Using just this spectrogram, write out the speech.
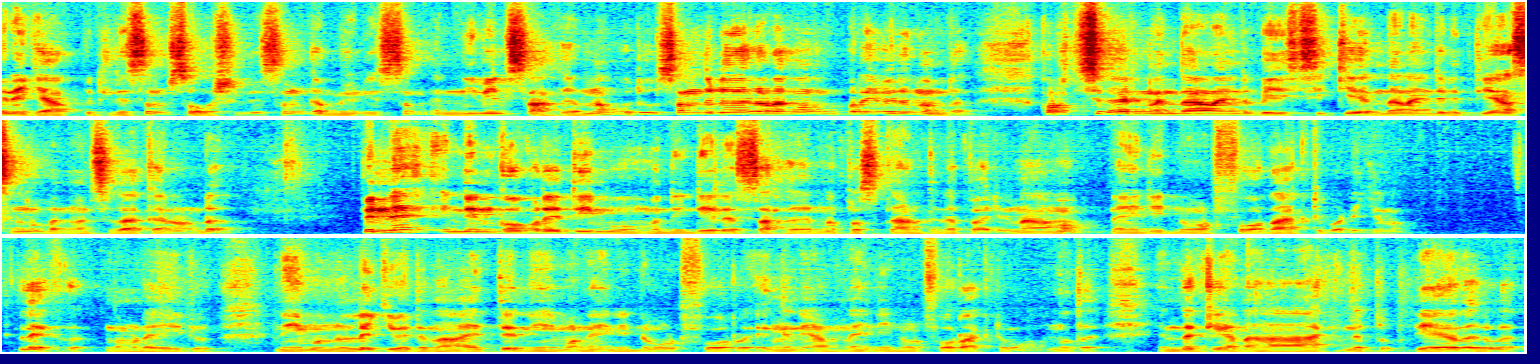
പിന്നെ ക്യാപിറ്റലിസം സോഷ്യലിസം കമ്മ്യൂണിസം എന്നിവയിൽ സഹകരണം ഒരു സന്തുലിത ഘടകം നമുക്ക് പറയും വരുന്നുണ്ട്. കുറച്ച് കാര്യങ്ങൾ എന്താണ് അതിന്റെ ബേസിക് എന്താണ് അതിന്റെ വ്യത്യാസങ്ങൾ മനസ്സിലാക്കാനുണ്ട്. പിന്നെ ഇന്ത്യൻ കോപ്പറേറ്റീവ് മൂവ്മെന്റ് ഇന്ത്യയിലെ സഹകരണ പ്രസ്ഥാനത്തിന്റെ പരിണാമം നയന്റീൻ നോട്ട് ഫോർ ആക്ട് പഠിക്കണം. അല്ലേ നമ്മുടെ ഈ ഒരു നിയമങ്ങളിലേക്ക് വരുന്ന ആദ്യത്തെ നിയമമാണ് നയന്റീൻ നോട്ട് ഫോർ. എങ്ങനെയാണ് നയന്റീൻ നോട്ട് ഫോർ ആക്ട് വന്നത്? എന്തൊക്കെയാണ് ആ ആക്ടിന്റെ പ്രത്യേകതകൾ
